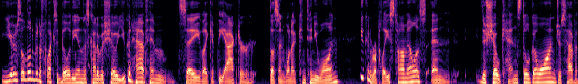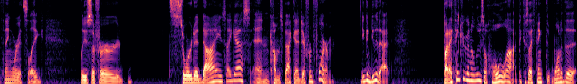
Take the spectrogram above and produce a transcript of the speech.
there's a little bit of flexibility in this kind of a show. You can have him say, like, if the actor doesn't want to continue on, you can replace Tom Ellis and the show can still go on. Just have a thing where it's like Lucifer sort of dies, I guess, and comes back in a different form. You can do that. But I think you're going to lose a whole lot because I think that one of the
